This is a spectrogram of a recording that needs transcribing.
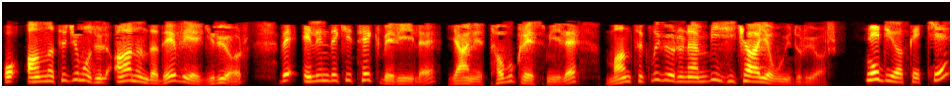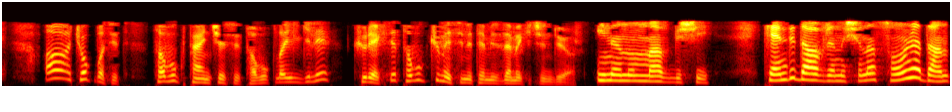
O anlatıcı modül anında devreye giriyor ve elindeki tek veriyle yani tavuk resmiyle mantıklı görünen bir hikaye uyduruyor. Ne diyor peki? Aa çok basit. Tavuk pençesi tavukla ilgili, kürekte tavuk kümesini temizlemek için diyor. İnanılmaz bir şey. Kendi davranışına sonradan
